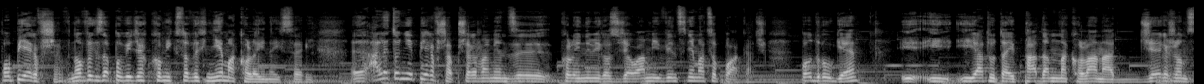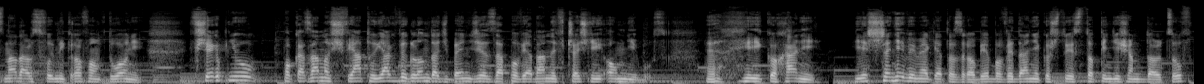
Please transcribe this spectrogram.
Po pierwsze, w nowych zapowiedziach komiksowych nie ma kolejnej serii, e, ale to nie pierwsza przerwa między kolejnymi rozdziałami, więc nie ma co płakać. Po drugie, i, i, I, ja tutaj padam na kolana, dzierżąc nadal swój mikrofon w dłoni. W sierpniu pokazano światu, jak wyglądać będzie zapowiadany wcześniej omnibus. I kochani, jeszcze nie wiem, jak ja to zrobię, bo wydanie kosztuje 150 dolców,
